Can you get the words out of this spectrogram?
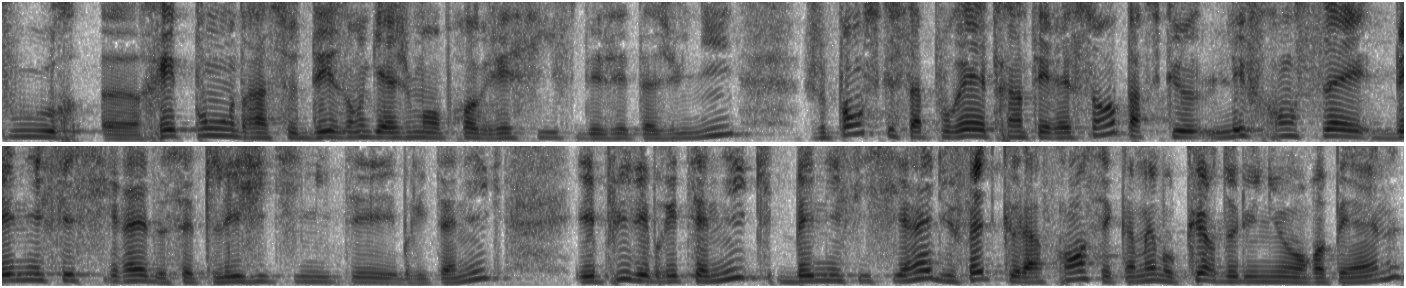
pour euh, répondre à ce désengagement progressif des États-Unis, je pense que ça pourrait être intéressant parce que les Français bénéficieraient de cette légitimité britannique et puis les Britanniques bénéficieraient du fait que la France est quand même au cœur de l'Union européenne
